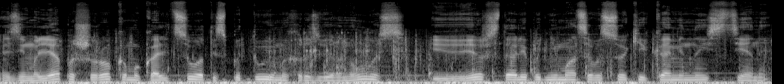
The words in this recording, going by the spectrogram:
Земля по широкому кольцу от испытуемых развернулась, и вверх стали подниматься высокие каменные стены.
